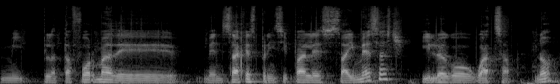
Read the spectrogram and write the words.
mi plataforma de mensajes principales iMessage y luego WhatsApp, ¿no?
